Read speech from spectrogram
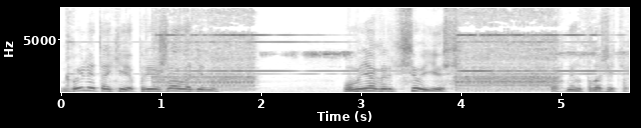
Были такие, приезжал один. У меня, говорит, все есть. Так, минут, положите.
